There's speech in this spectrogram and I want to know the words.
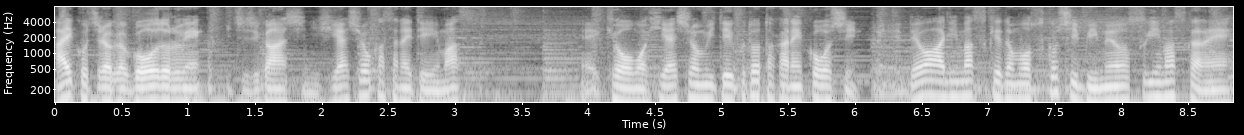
はい、こちらが5ドル円。1時間足に冷やしを重ねています。え、今日も冷やしを見ていくと高値更新、え、ではありますけども少し微妙すぎますかね。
